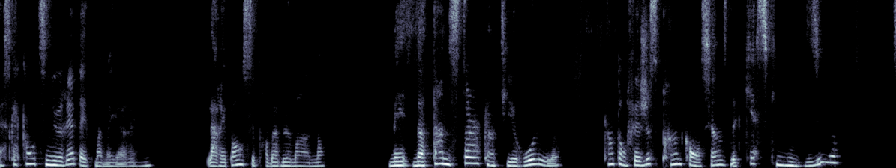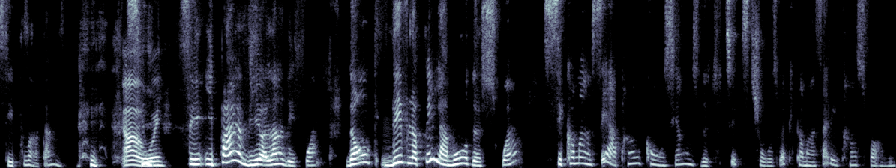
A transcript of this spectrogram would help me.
est-ce qu'elle continuerait d'être ma meilleure amie? La réponse, c'est probablement non. Mais notre hamster, quand il roule, quand on fait juste prendre conscience de qu'est-ce qu'il nous dit, c'est épouvantable. Ah oui. C'est hyper violent des fois. Donc, mm. développer l'amour de soi, c'est commencer à prendre conscience de toutes ces petites choses-là, puis commencer à les transformer.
